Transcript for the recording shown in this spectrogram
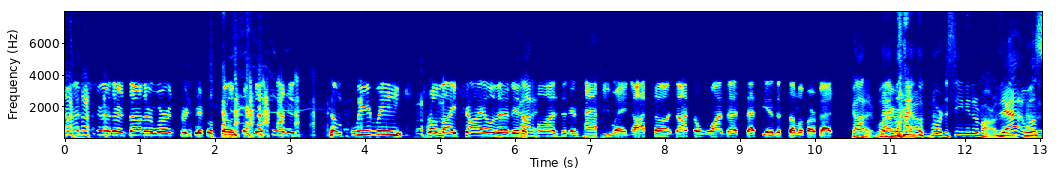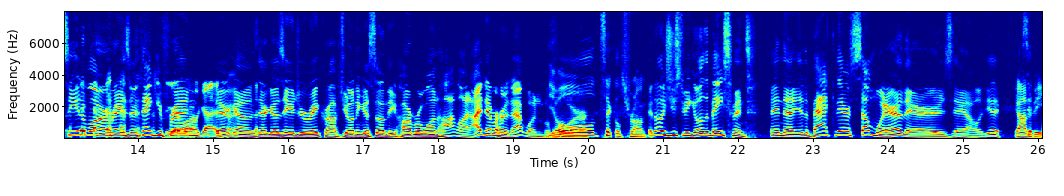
I'm sure there's other words for tickle trunk, but this one is completely from my childhood in Got a it. positive, happy way. Not the not the one that's at the end of some of our beds. Got it. Well, There we I, go. look forward to seeing you tomorrow. Then. Yeah, we'll see you tomorrow, Razor. Thank you, See you friend. tomorrow, guys. There goes, there goes Andrew Raycroft joining us on the Harbor One Hotline. I'd never heard that one before. The before. old tickle trunk. It always used to be go to the basement in the in the back there somewhere. There's you know yeah Got to be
